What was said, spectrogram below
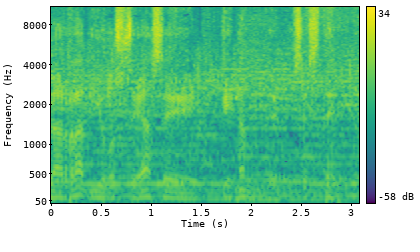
La radio se hace en Ángeles Estéreo.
